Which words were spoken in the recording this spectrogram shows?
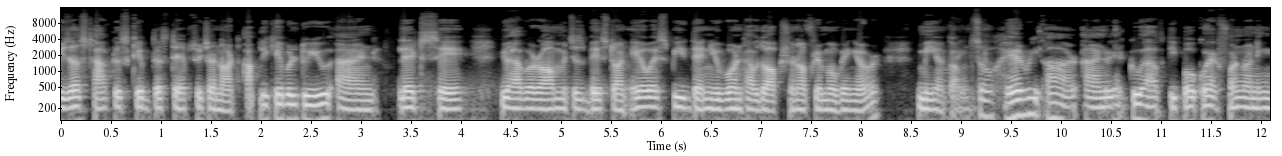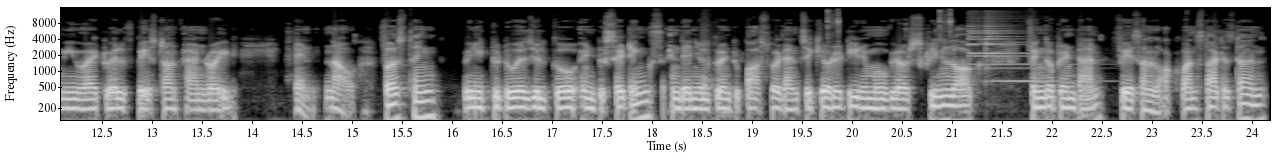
you just have to skip the steps which are not applicable to you and let's say you have a ROM which is based on AOSP then you won't have the option of removing your Mi account. So here we are and we do have the POCO F1 running MIUI 12 based on Android 10. Now first thing we need to do is you'll go into settings and then you'll go into password and security remove your screen lock fingerprint and face unlock. Once that is done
